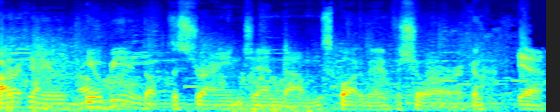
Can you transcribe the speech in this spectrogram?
I reckon he'll, he'll be in Doctor Strange and um, Spider-Man for sure. I reckon. Yeah.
